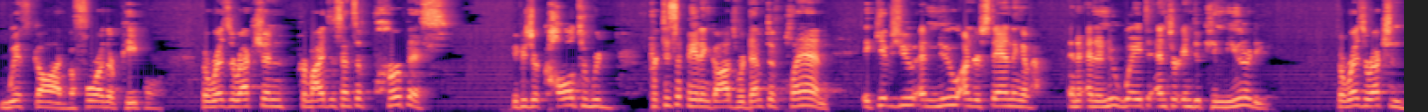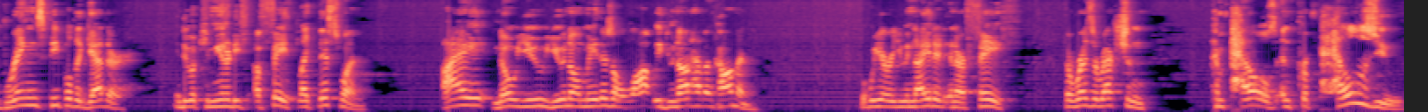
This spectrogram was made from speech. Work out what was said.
with God before other people. The resurrection provides a sense of purpose because you're called to re- participate in God's redemptive plan. It gives you a new understanding of and, and a new way to enter into community. The resurrection brings people together into a community of faith like this one. I know you, you know me. There's a lot we do not have in common, but we are united in our faith. The resurrection compels and propels you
